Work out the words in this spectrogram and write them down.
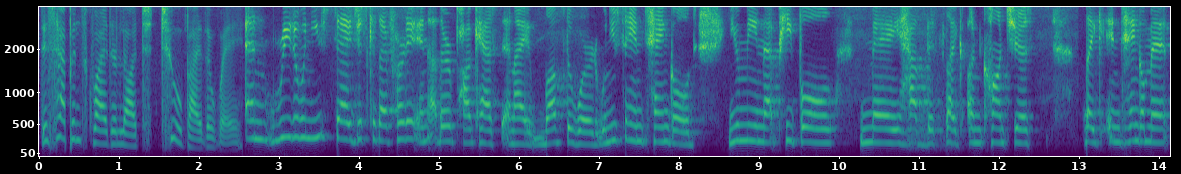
This happens quite a lot too, by the way. And Rita, when you say, just because I've heard it in other podcasts and I love the word, when you say entangled, you mean that people may have this like unconscious like entanglement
